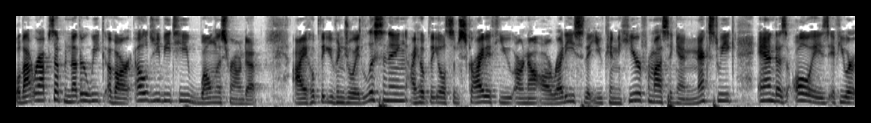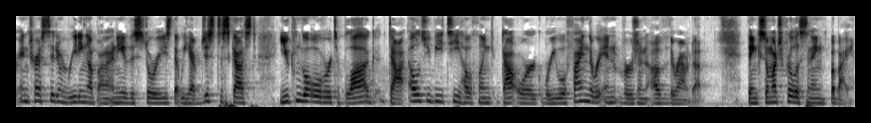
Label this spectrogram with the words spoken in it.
Well, that wraps up another week of our LGBT Wellness Roundup. I hope that you've enjoyed listening. I hope that you'll subscribe if you are not already so that you can hear from us again next week. And as always, if you are interested in reading up on any of the stories that we have just discussed, you can go over to blog.lgbthealthlink.org where you will find the written version of the roundup. Thanks so much for listening. Bye bye.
